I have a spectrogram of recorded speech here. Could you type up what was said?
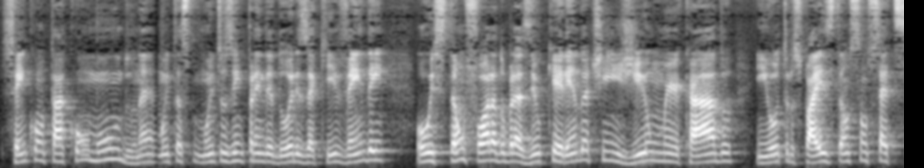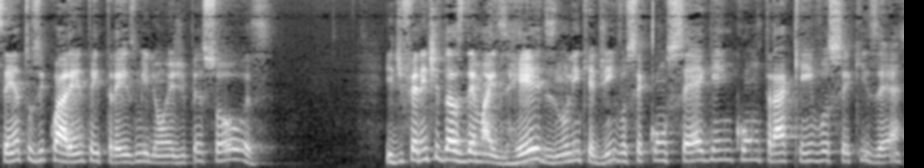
Sem contar com o mundo, né? Muitas, muitos empreendedores aqui vendem ou estão fora do Brasil querendo atingir um mercado em outros países, então são 743 milhões de pessoas. E diferente das demais redes, no LinkedIn você consegue encontrar quem você quiser.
